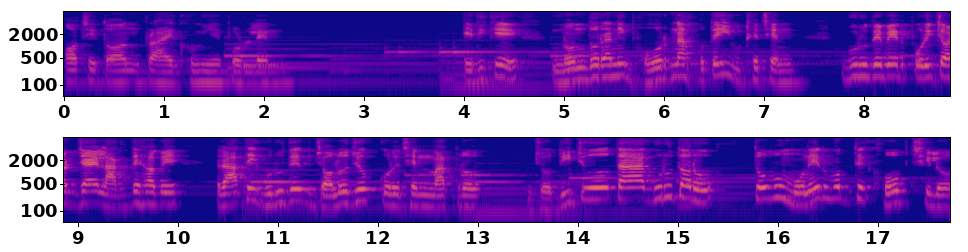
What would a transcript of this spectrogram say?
অচেতন প্রায় ঘুমিয়ে পড়লেন। এদিকে নন্দরানী ভোর না হতেই উঠেছেন। গুরুদেবের পরিচর্যায় লাগতে হবে। রাতে গুরুদেব জলযোগ করেছেন মাত্র। যদিচ তা গুরুতর, তবু মনের মধ্যে ক্ষোভ ছিল।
